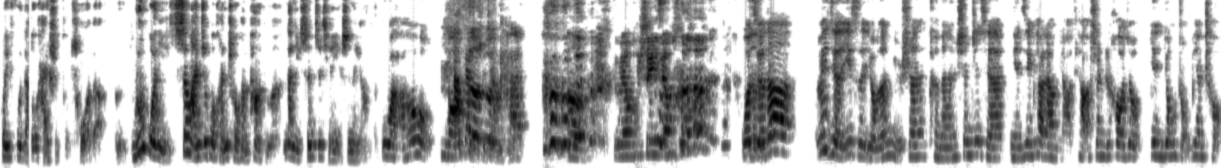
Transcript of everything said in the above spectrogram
恢复的都还是不错的。嗯，如果你生完之后很丑很胖，什么？那你生之前也是那样的。哇哦，茅大概率塞是这样子的顿开。嗯，怎么样？我生一下吗？我觉得薇姐的意思，有的女生可能生之前年轻漂亮苗条，生之后就变臃肿变丑，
